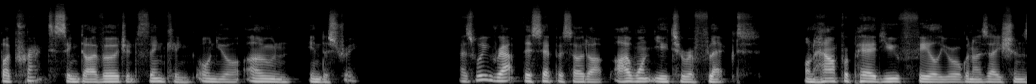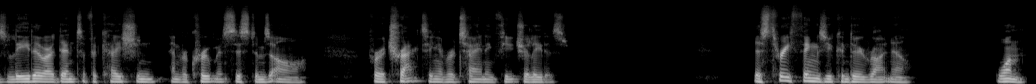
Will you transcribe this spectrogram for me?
by practicing divergent thinking on your own industry. As we wrap this episode up, I want you to reflect on how prepared you feel your organization's leader identification and recruitment systems are for attracting and retaining future leaders. There's three things you can do right now. One,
